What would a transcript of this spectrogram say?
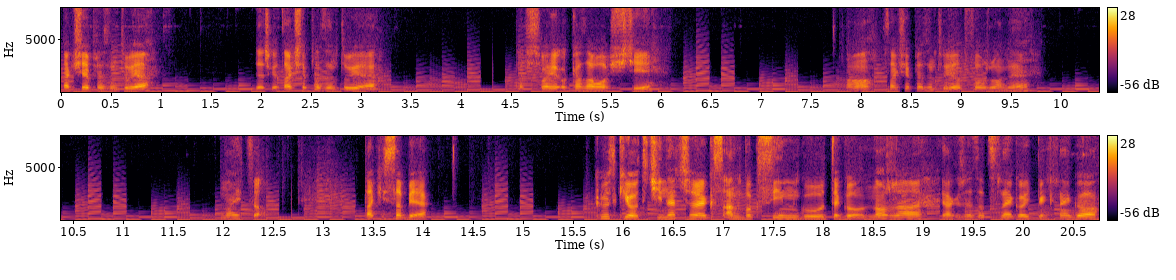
tak się prezentuje. Deczkę, tak się prezentuje w swojej okazałości. O, tak się prezentuje otworzony. No i co? Taki sobie krótki odcineczek z unboxingu tego noża, jakże zacnego i pięknego.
